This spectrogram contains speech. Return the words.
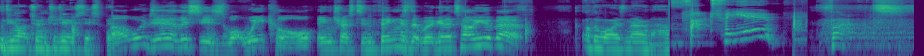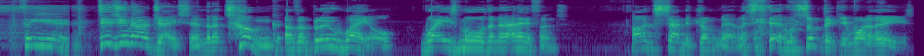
Would you like to introduce this bit? I would, yeah. This is what we call interesting things that we're going to tell you about. Otherwise known as Facts for you. Facts for you. Did you know, Jason, that a tongue of a blue whale weighs more than an elephant? I sounded drunk then. There was something in one of these.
